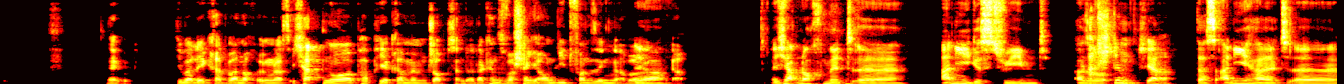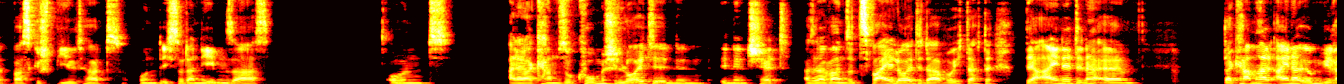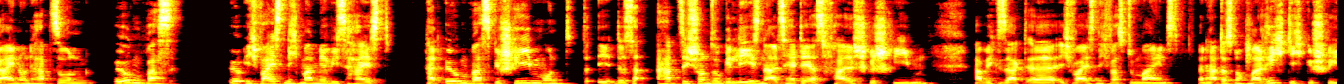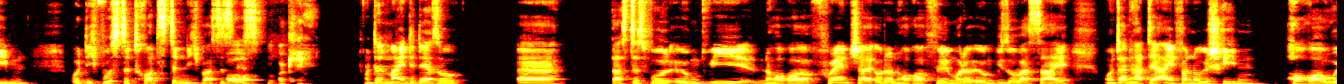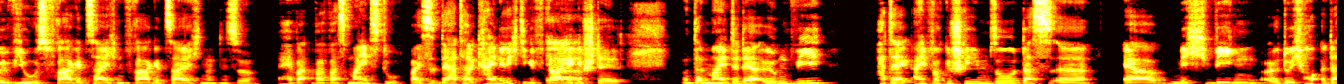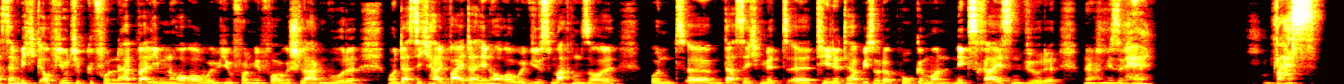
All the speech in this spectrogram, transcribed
Na gut. Ich überlege gerade, war noch irgendwas. Ich hatte nur Papierkram im Jobcenter. Da kannst du wahrscheinlich auch ein Lied von singen, aber Ja. ja. Ich habe noch mit äh, Anni gestreamt. Also Ach, stimmt, ja. dass Anni halt äh, was gespielt hat und ich so daneben saß. Und Alter, da kamen so komische Leute in den, in den Chat. Also da waren so zwei Leute da, wo ich dachte, der eine, den, ähm, da kam halt einer irgendwie rein und hat so ein irgendwas, ir- ich weiß nicht mal mehr, wie es heißt, hat irgendwas geschrieben und das hat sich schon so gelesen, als hätte er es falsch geschrieben. Habe ich gesagt, äh, ich weiß nicht, was du meinst. Dann hat das nochmal richtig geschrieben und ich wusste trotzdem nicht, was es oh, ist. okay. Und dann meinte der so, äh, dass das wohl irgendwie ein Horror-Franchise oder ein Horrorfilm oder irgendwie sowas sei. Und dann hat er einfach nur geschrieben, Horror-Reviews, Fragezeichen, Fragezeichen. Und ich so, hä, wa, wa, was meinst du? Weißt du, der hat halt keine richtige Frage Ja. gestellt. Und dann meinte der irgendwie, hat er einfach geschrieben, so, dass äh, er mich wegen, äh, durch, dass er mich auf YouTube gefunden hat, weil ihm ein Horror-Review von mir vorgeschlagen wurde und dass ich halt weiterhin Horror-Reviews machen soll und ähm, dass ich mit äh, Teletubbies oder Pokémon nichts reißen würde. Und dann haben wir so, hä? Was?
